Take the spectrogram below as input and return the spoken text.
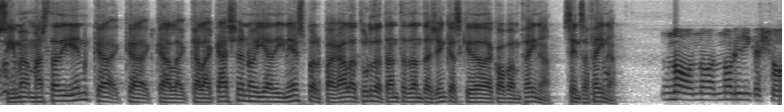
Sigui, m- m'està dient que, que, que, la, que la Caixa no hi ha diners per pagar l'atur de tanta, tanta gent que es queda de cop amb feina, sense feina. No, no, no li dic això.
